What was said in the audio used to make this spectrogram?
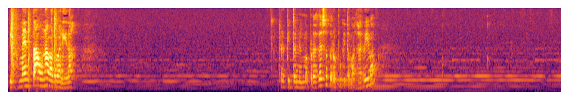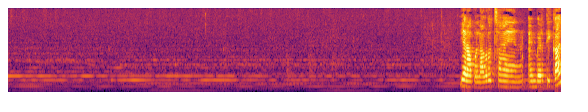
pigmenta una barbaridad. Repito el mismo proceso, pero un poquito más arriba. Y ahora con la brocha en, vertical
